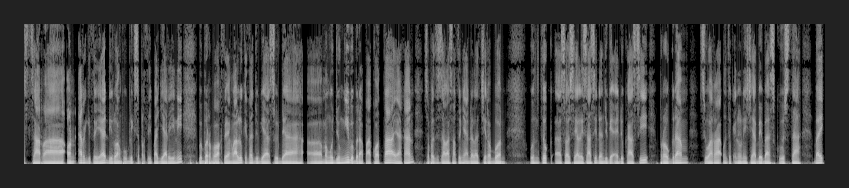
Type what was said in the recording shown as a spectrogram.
secara on air gitu ya di ruang publik seperti pagi hari ini beberapa waktu yang lalu kita juga sudah eh, mengunjungi beberapa kota ya kan seperti salah satunya adalah Cirebon untuk eh, sosialisasi dan juga edukasi program Suara untuk Indonesia Bebas Kusta. Baik,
